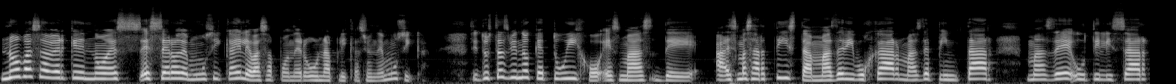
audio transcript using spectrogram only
No vas a ver que no es, es cero de música y le vas a poner una aplicación de música. Si tú estás viendo que tu hijo es más de ah, es más artista, más de dibujar, más de pintar, más de utilizar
